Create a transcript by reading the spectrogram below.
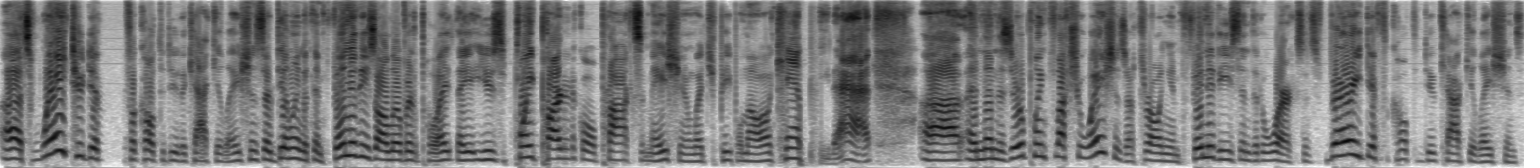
Uh, it's way too difficult to do the calculations. They're dealing with infinities all over the place. They use point particle approximation, which people know it can't be that. Uh, and then the zero point fluctuations are throwing infinities into the works. It's very difficult to do calculations.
